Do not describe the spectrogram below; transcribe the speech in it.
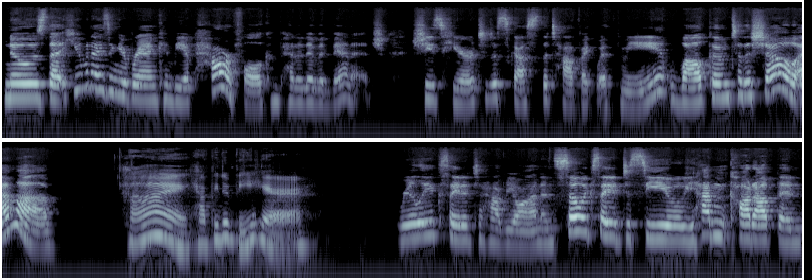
knows that humanizing your brand can be a powerful competitive advantage. She's here to discuss the topic with me. Welcome to the show, Emma. Hi, happy to be here. Really excited to have you on and so excited to see you. We hadn't caught up in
